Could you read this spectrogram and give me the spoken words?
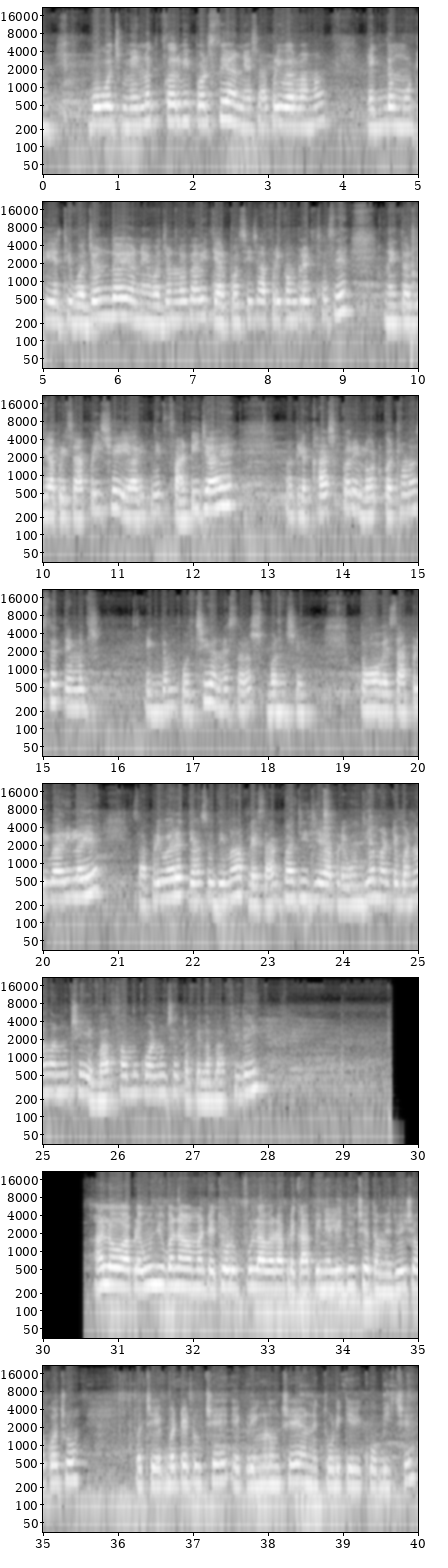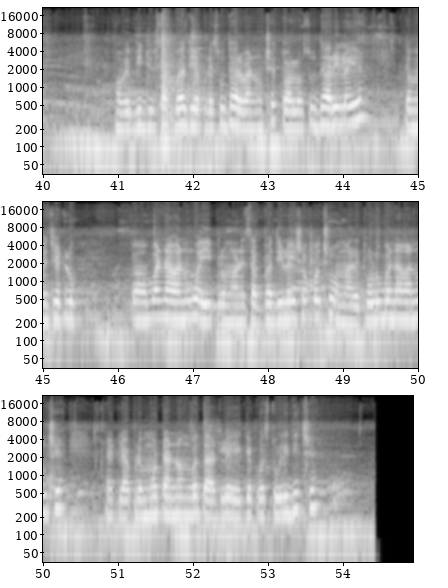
બહુ જ મહેનત કરવી પડશે અને સાપડી વારવામાં એકદમ મુઠ્ઠીએથી વજન દઈ અને વજન લગાવી, ત્યાર પછી સાપડી કમ્પ્લીટ થશે. નહીંતર જે આપણી સાપડી છે, એ આ રીતની ફાટી જાય એટલે ખાસ કરી લોટ કઠણ હશે તેમજ એકદમ પોછી અને સરસ બનશે. તો હવે સાપડી વારી લઈએ. સાપડી વારે ત્યાં સુધીમાં આપણે શાકભાજી જે આપણે ઊંધિયા માટે બનાવવાનું છે, એ બાફવા મૂકવાનું છે, તો પહેલાં બાફી દઈ. હાલો, આપણે ઊંધિયું બનાવવા માટે થોડુંક ફુલાવર આપણે કાપીને લીધું છે, તમે જોઈ શકો છો. પછી એક બટેટું છે, એક રીંગણું છે અને થોડીક એવી કોબી છે. હવે બીજું શાકભાજી આપણે સુધારવાનું છે, તો હાલો સુધારી લઈએ. તમે જેટલું બનાવવાનું હોય એ પ્રમાણે શાકભાજી લઈ શકો છો. અમારે થોડું બનાવવાનું છે. એટલે આપણે મોટા નંગ હતા એટલે એક એક વસ્તુ લીધી છે.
